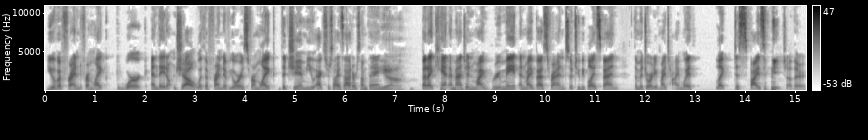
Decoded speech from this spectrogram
you have a friend from like work and they don't gel with a friend of yours from like the gym you exercise at or something. Yeah. But I can't imagine my roommate and my best friend, so two people I spend the majority of my time with, like despising each other.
